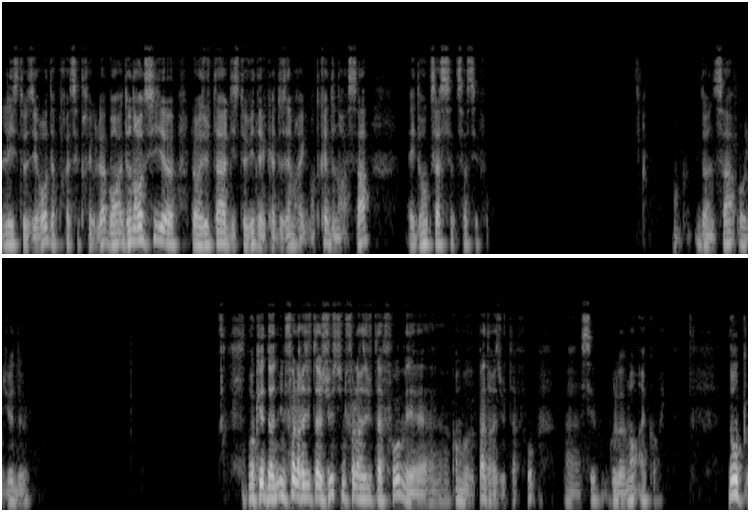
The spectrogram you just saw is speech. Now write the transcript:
liste 0 d'après cette règle-là. Bon, elle donnera aussi le résultat liste vide avec la deuxième règle. En tout cas, elle donnera ça. Et donc, ça c'est faux. Donne ça au lieu de... Donc, elle donne une fois le résultat juste, une fois le résultat faux, mais euh, comme on ne veut pas de résultat faux, euh, c'est globalement incorrect. Donc,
